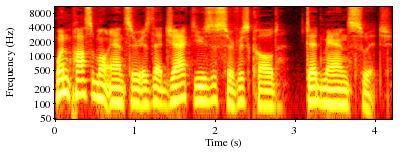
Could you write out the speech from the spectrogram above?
One possible answer is that Jack used a service called Dead Man's Switch.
